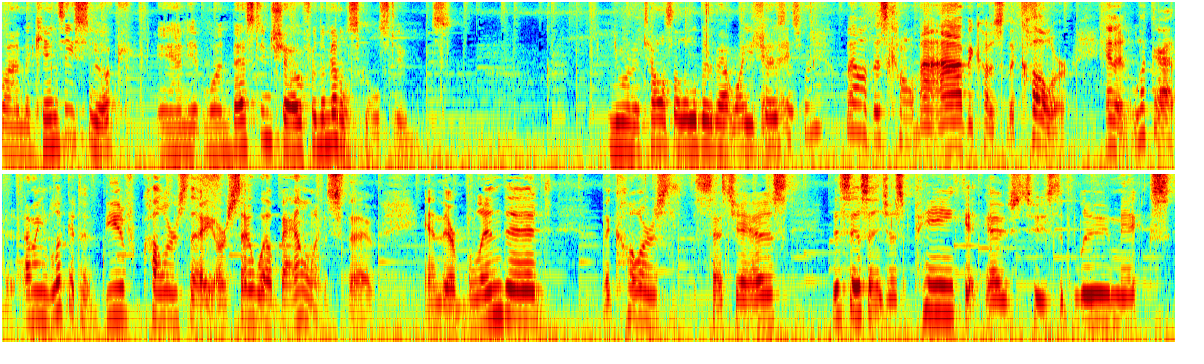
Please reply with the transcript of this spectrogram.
by Mackenzie Snook, and it won Best in Show for the middle school students. You want to tell us a little bit about why you chose this one? Well, this caught my eye because of the color. And it, look at it. I mean, look at the beautiful colors. They are so well balanced, though. And they're blended. The colors, such as this isn't just pink, it goes to the blue mix,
